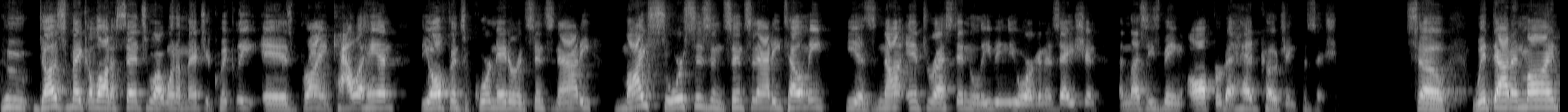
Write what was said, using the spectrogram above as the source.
who does make a lot of sense, who I want to mention quickly, is Brian Callahan, the offensive coordinator in Cincinnati. My sources in Cincinnati tell me he is not interested in leaving the organization unless he's being offered a head coaching position. So, with that in mind,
